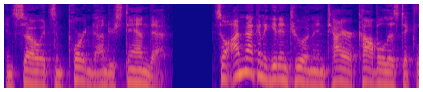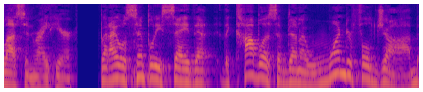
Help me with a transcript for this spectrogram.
And so it's important to understand that. So I'm not going to get into an entire Kabbalistic lesson right here, but I will simply say that the Kabbalists have done a wonderful job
